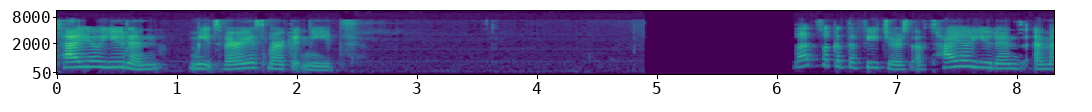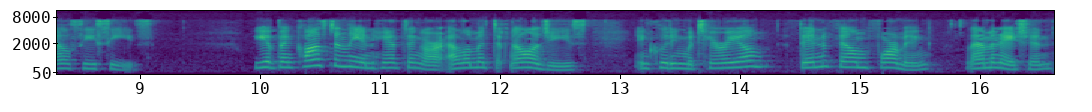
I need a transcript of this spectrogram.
Taiyo Yuden meets various market needs. Let's look at the features of Taiyo Yuden's MLCCs. We have been constantly enhancing our element technologies, including material, thin film forming, lamination,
